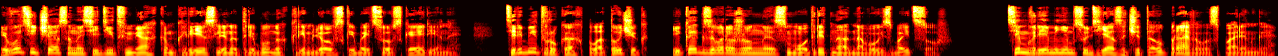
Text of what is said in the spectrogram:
И вот сейчас она сидит в мягком кресле на трибунах Кремлевской бойцовской арены, теребит в руках платочек и, как завороженная, смотрит на одного из бойцов. Тем временем судья зачитал правила спарринга.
